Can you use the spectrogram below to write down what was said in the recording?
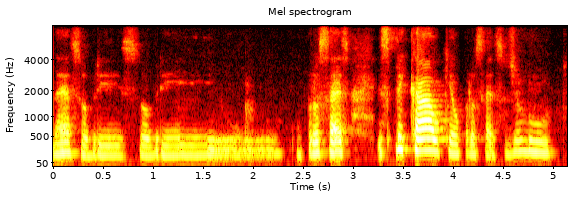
né, sobre, sobre o, processo, explicar o que é o processo de luto.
